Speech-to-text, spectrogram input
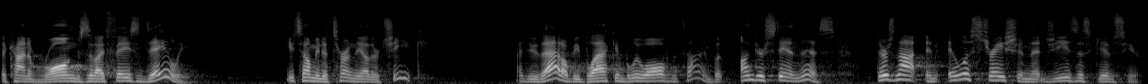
the kind of wrongs that I face daily. You tell me to turn the other cheek. I do that, I'll be black and blue all of the time. But understand this there's not an illustration that Jesus gives here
